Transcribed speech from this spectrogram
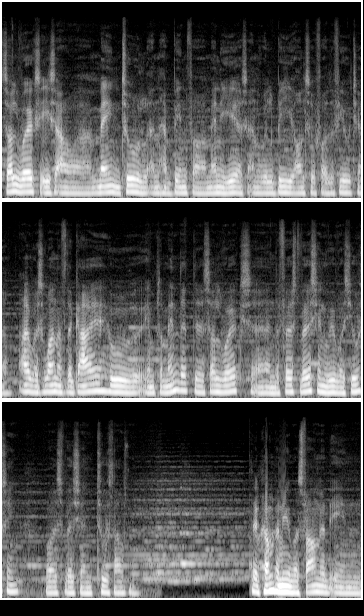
SolidWorks is our main tool and have been for many years and will be also for the future. I was one of the guys who implemented the SolidWorks and the first version we was using was version 2000. The company was founded in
